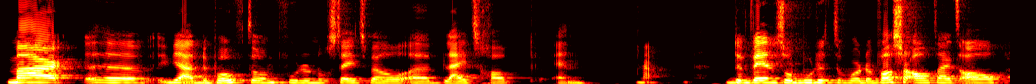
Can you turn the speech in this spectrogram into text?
Maar uh, ja, de boventoon voerde nog steeds wel uh, blijdschap. En nou, de wens om moeder te worden was er altijd al.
